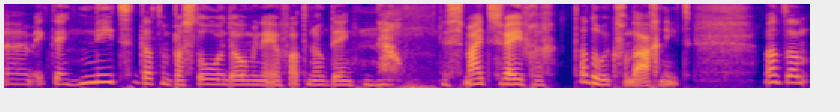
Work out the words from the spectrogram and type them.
Um, ik denk niet dat een pastoor, een dominee of wat dan ook denkt... nou, dit is mij te zweverig, dat doe ik vandaag niet. Want dan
